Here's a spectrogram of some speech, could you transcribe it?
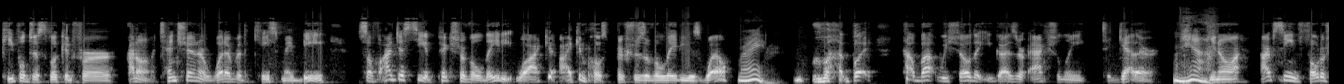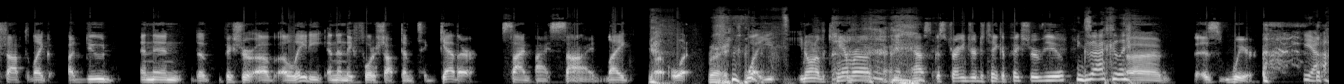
people just looking for I don't know attention or whatever the case may be. So if I just see a picture of a lady, well, I can I can post pictures of a lady as well. Right. But, but how about we show that you guys are actually together? Yeah. You know, I, I've seen photoshopped like a dude and then the picture of a lady, and then they photoshopped them together side by side. Like what? What? Right. what you, you don't have a camera and ask a stranger to take a picture of you? Exactly. Uh, it's weird. yeah.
